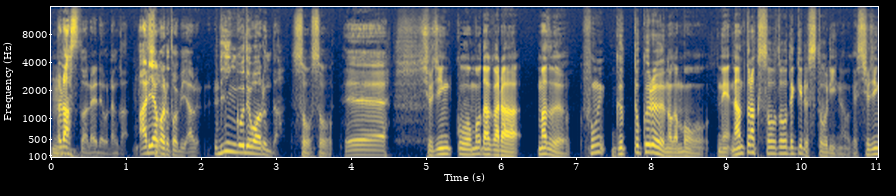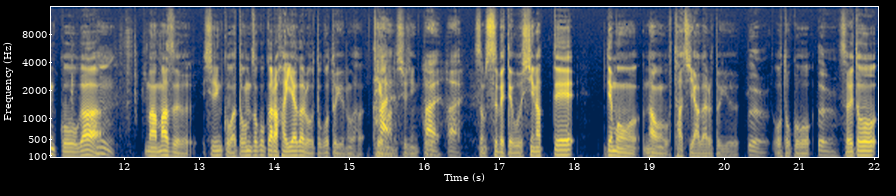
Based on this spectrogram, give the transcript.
ラストだね、でもなんか有り余る飛びあるリンゴで終わるんだ。そうそう。へえ。主人公もだからまずふんグッとくるのがもうねなんとなく想像できるストーリーなわけ。主人公が、うん。まあ、まず主人公はどん底から這い上がる男というのがテーマの主人公、はいはい。その全てを失ってでもなお立ち上がるといううん。男。うん。それと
